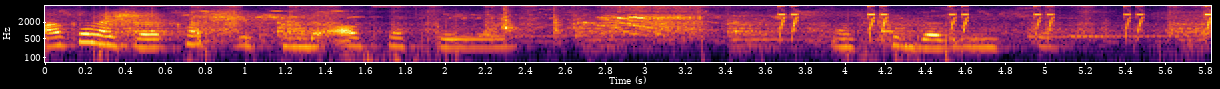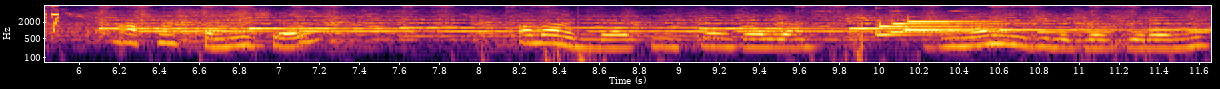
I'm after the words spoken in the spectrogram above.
Arkadaşlar kaçtık şimdi alt kat koyuyoruz. Bak şurada bir işte. Arkadaşlar yaşar. Alalım be arkadaşlar galiba. Bundan ilgili bir görevimiz.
